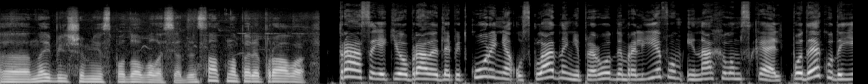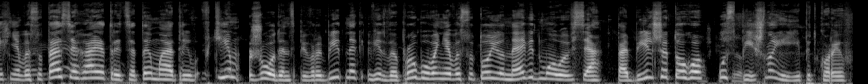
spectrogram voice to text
Е, найбільше мені сподобалася десантна переправа. Траси, які обрали для підкорення, ускладнені природним рельєфом і нахилом скель. Подекуди їхня висота сягає 30 метрів. Втім, жоден співробітник від випробування висотою не відмовився. Та більше того, успішно її підкорив.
